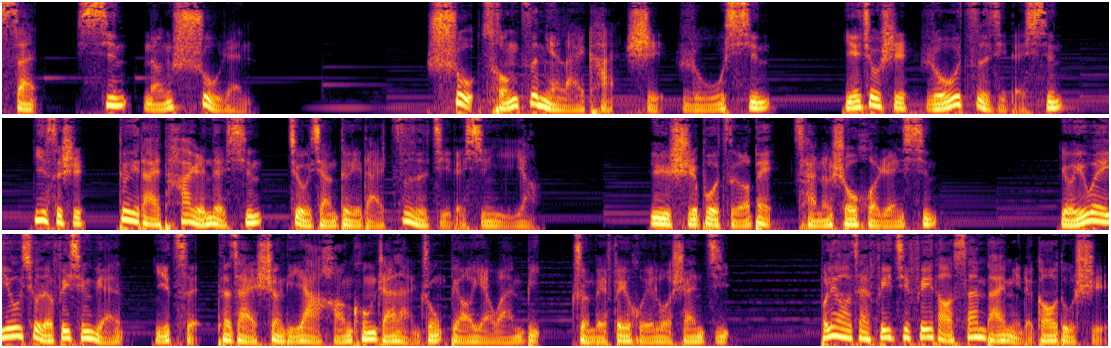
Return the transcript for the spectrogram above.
三心能树人。树从字面来看是如心，也就是如自己的心，意思是对待他人的心就像对待自己的心一样。遇事不责备，才能收获人心。有一位优秀的飞行员，一次他在圣地亚航空展览中表演完毕，准备飞回洛杉矶，不料在飞机飞到三百米的高度时，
